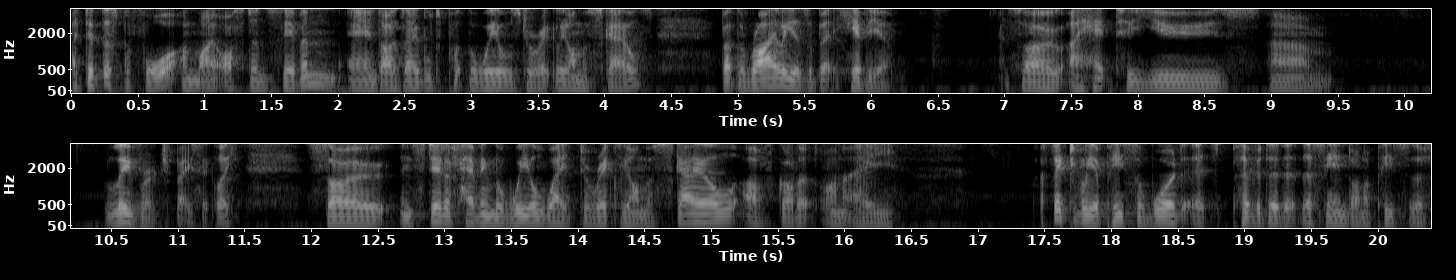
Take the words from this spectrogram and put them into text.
I did this before on my Austin 7 and I was able to put the wheels directly on the scales, but the Riley is a bit heavier. So I had to use um, leverage basically. So instead of having the wheel weight directly on the scale, I've got it on a effectively a piece of wood. It's pivoted at this end on a piece of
